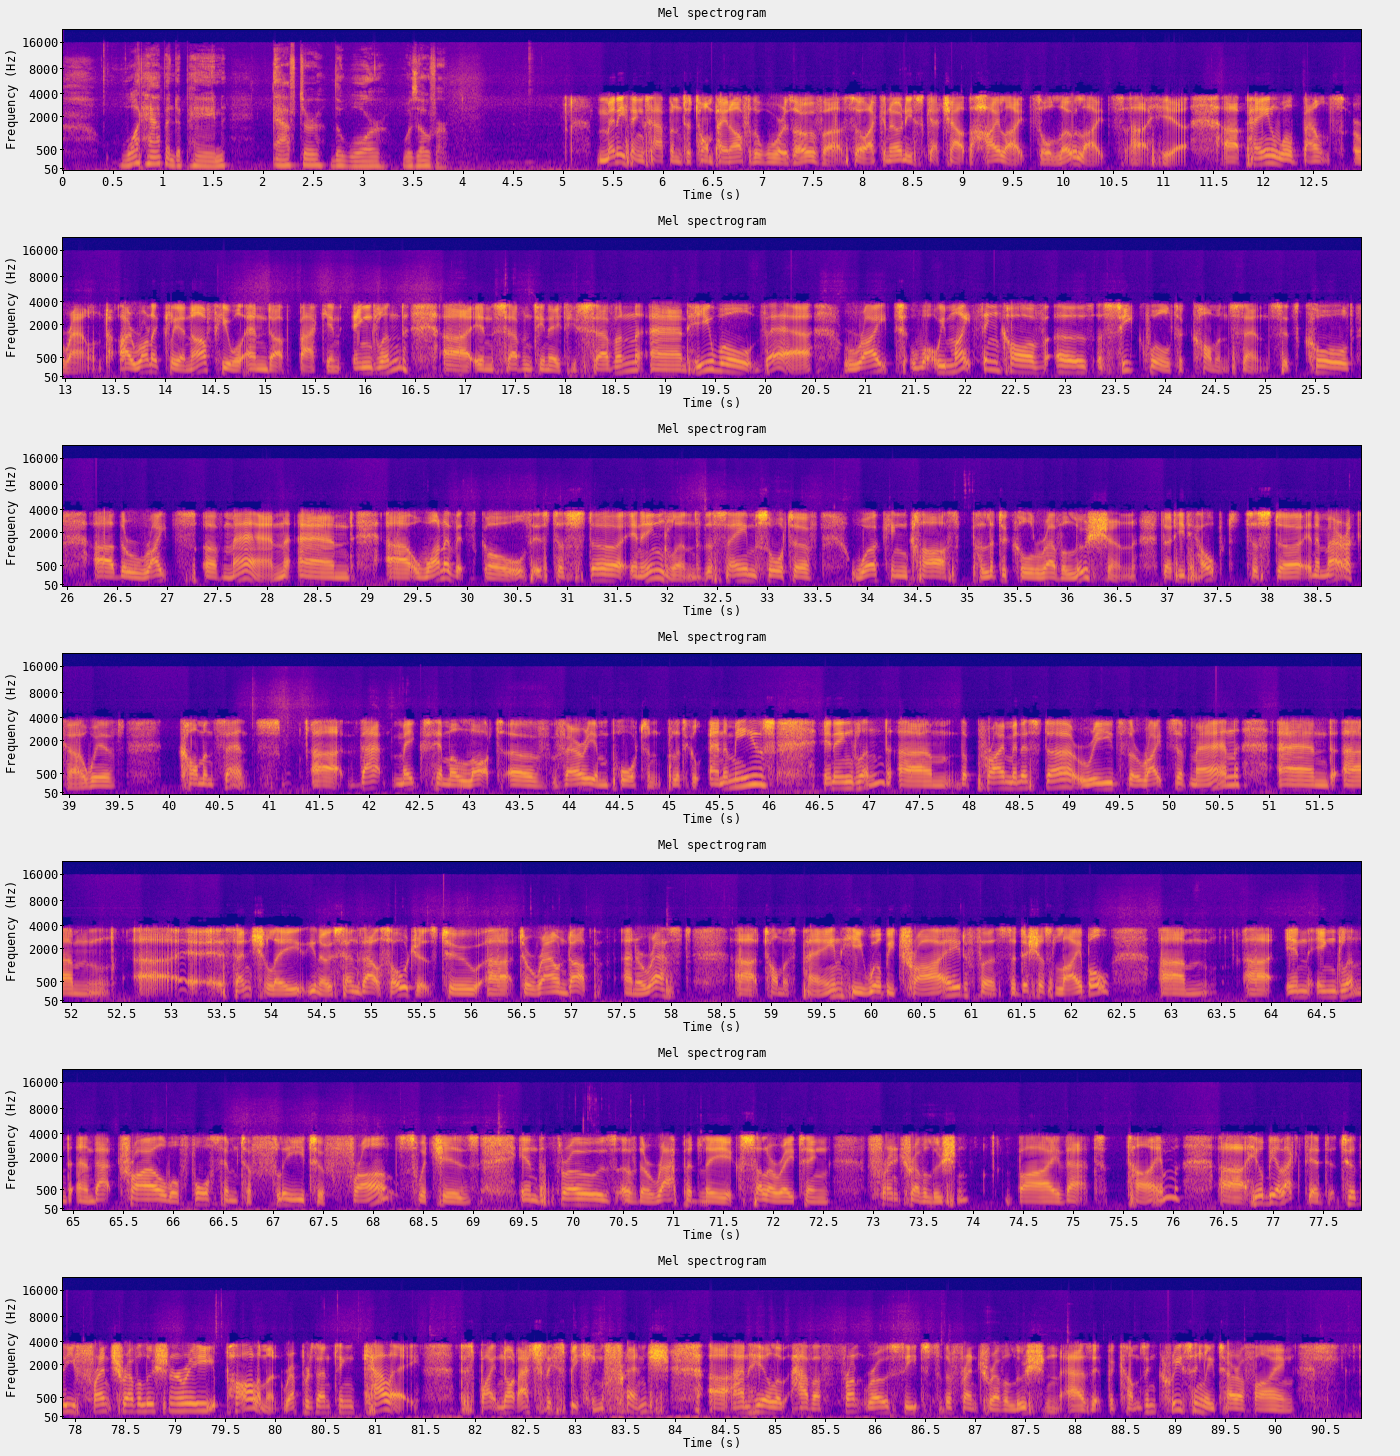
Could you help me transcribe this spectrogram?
what happened to Paine after the war was over. Many things happened to Tom Paine after the war is over, so I can only sketch out the highlights or lowlights uh, here. Uh, Paine will bounce around. Ironically enough, he will end up back in England uh, in 1787, and he will there write what we might think of as a sequel to Common Sense. It's called uh, The Rights of Man, and uh, one of its goals is to stir in England the same sort of working class political revolution that he'd helped to stir in America with common sense. Uh, that makes him a lot of very important political enemies in England. Um, the Prime Minister reads the Rights of Man and um, uh, essentially, you know, sends out soldiers to uh, to round up and arrest uh, Thomas Paine. He will be tried for seditious libel. Um, uh, in England, and that trial will force him to flee to France, which is in the throes of the rapidly accelerating French Revolution. By that time, uh, he'll be elected to the French Revolutionary Parliament representing Calais, despite not actually speaking French, uh, and he'll have a front row seat to the French Revolution as it becomes increasingly terrifying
